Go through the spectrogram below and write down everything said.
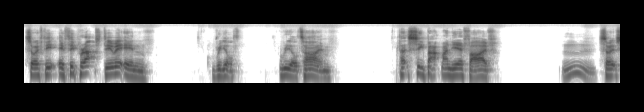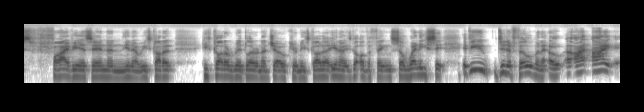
So if they if they perhaps do it in real real time let's see Batman year 5. Mm. So it's five years in, and you know he's got a he's got a Riddler and a Joker, and he's got a you know he's got other things. So when he see if you did a film and it, oh, I I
